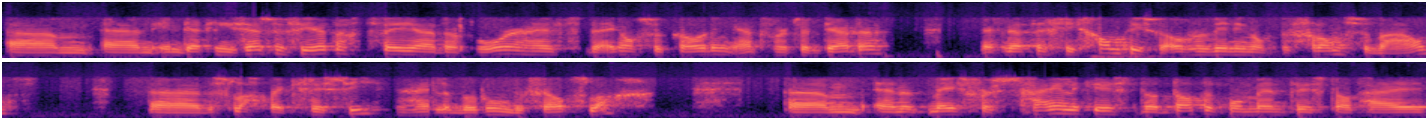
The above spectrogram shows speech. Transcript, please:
Um, en in 1346, twee jaar daarvoor, heeft de Engelse koning Edward III... heeft net een gigantische overwinning op de Fransen behaald. Uh, de slag bij Crécy, een hele beroemde veldslag. Um, en het meest waarschijnlijk is dat dat het moment is dat hij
